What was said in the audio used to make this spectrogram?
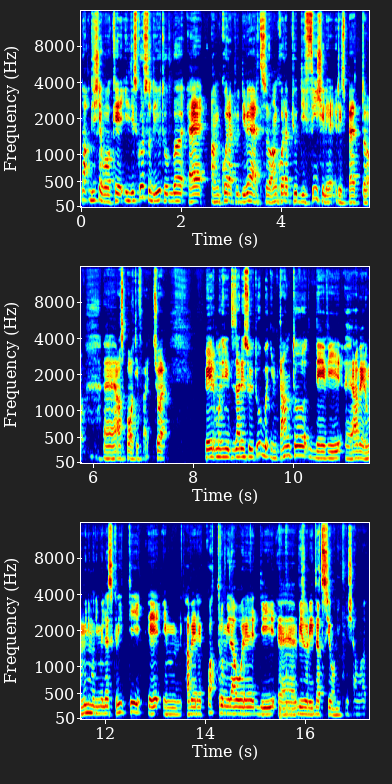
No, dicevo che il discorso di YouTube è ancora più diverso, ancora più difficile rispetto eh, a Spotify. Cioè, per monetizzare su YouTube intanto devi eh, avere un minimo di 1000 iscritti e um, avere 4000 ore di eh, visualizzazioni. Diciamo.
